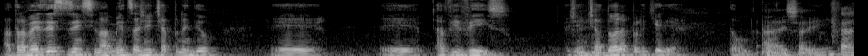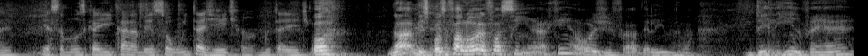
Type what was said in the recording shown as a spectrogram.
através desses ensinamentos, a gente aprendeu eh, eh, a viver isso. A gente adora pelo que ele é. Então, Ah, isso aí. Cara, e essa música aí, cara, abençoou muita gente, cara. Muita gente. Ó, não, minha esposa falou, ela falou assim, ah, quem é hoje? Foi a Delino. Ela, falei, é.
